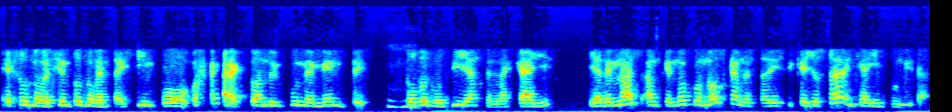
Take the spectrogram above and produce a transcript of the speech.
esos 995 actuando impunemente todos los días en la calle y además, aunque no conozcan la estadística, ellos saben que hay impunidad.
